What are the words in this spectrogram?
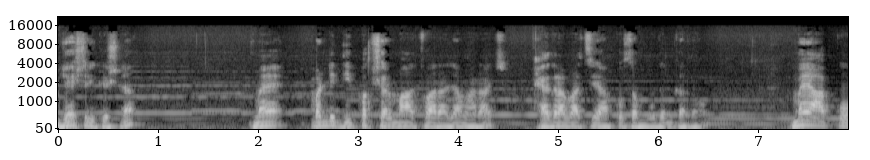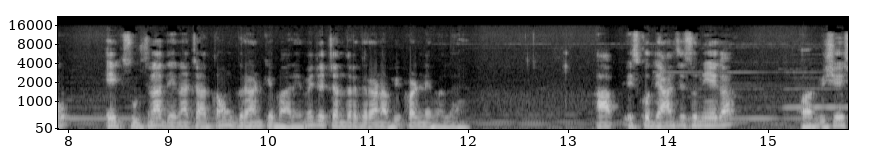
जय श्री कृष्ण। मैं पंडित दीपक शर्मा अथवा राजा महाराज हैदराबाद से आपको संबोधन कर रहा हूँ। मैं आपको एक सूचना देना चाहता हूँ ग्रहण के बारे में, जो चंद्र ग्रहण अभी पड़ने वाला है। आप इसको ध्यान से सुनिएगा और विशेष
